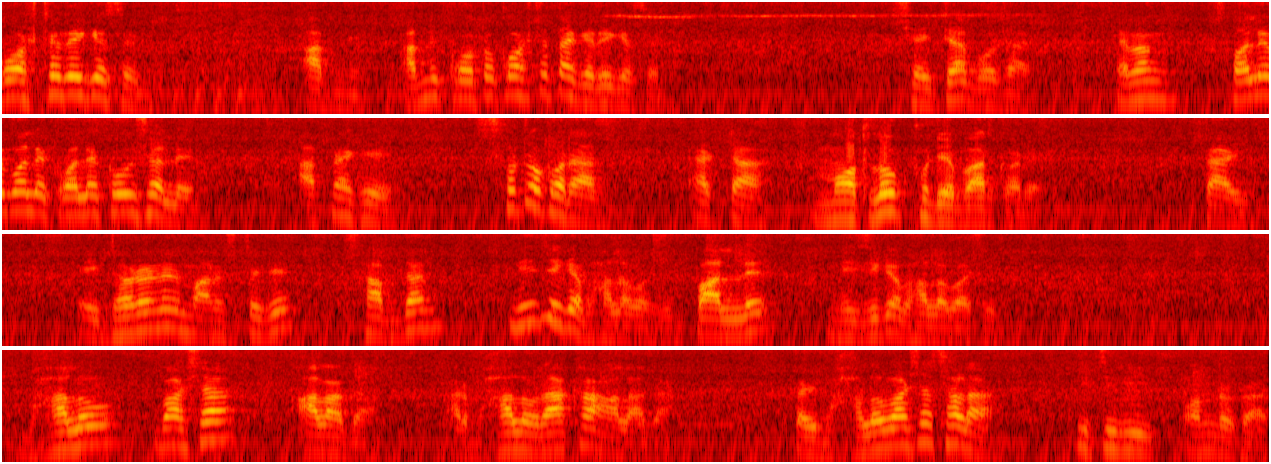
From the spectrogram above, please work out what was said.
কষ্টে রেখেছেন আপনি। আপনি কত কষ্টে তাকে রেখেছেন। সেইটা বোঝায়। এবং ফলে বলে কলে কৌশলে আপনাকে ছোট করার একটা মতলব ফুটে বার করে। তাই এই ধরনের মানুষ থেকে সাবধান, নিজেকে ভালোবাসুন, পারলে নিজেকে ভালোবাসুন। ভালোবাসা আলাদা আর ভালো রাখা আলাদা। তাই ভালোবাসা ছাড়া পৃথিবী অন্ধকার।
